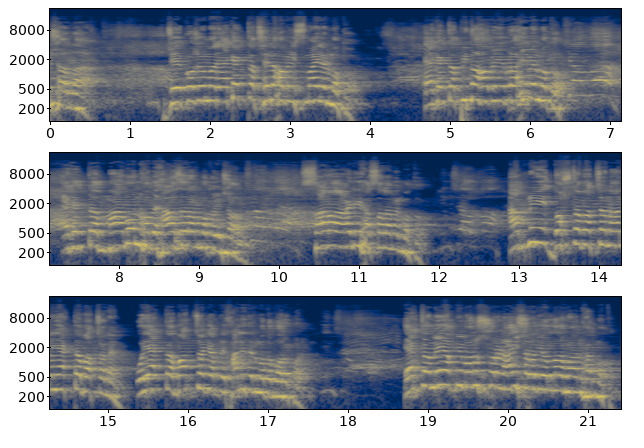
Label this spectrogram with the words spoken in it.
ইনশাআল্লাহ, যে প্রজন্মের এক একটা ছেলে হবে ইসমাইলের মতো এক একটা পিতা হবে ইব্রাহিমের মতো এক একটা মা বোন হবে হাজারার মতো ইনশাআল্লাহ, সারা আলী হাসালামের মতো। আপনি দশটা বাচ্চা না নিয়ে একটা বাচ্চা নেন। ওই একটা বাচ্চাকে আপনি খালিদের মতো বড় করেন। একটা মেয়ে আপনি মানুষ করেন আইসা রাজি আল্লাহ আনহার মতো।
